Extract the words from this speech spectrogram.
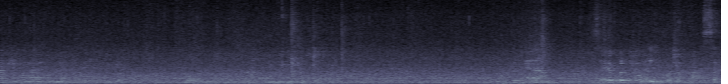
lagi mengandung anak saya juga Ini dia bisa. makanya saya perjuangin kocok pasar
